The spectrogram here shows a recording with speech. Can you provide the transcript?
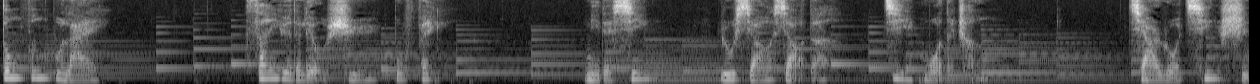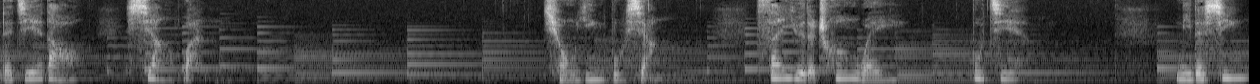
东风不来，三月的柳絮不飞。你的心，如小小的、寂寞的城，恰若青石的街道，向晚。琼音不响，三月的春雷不接。你的心，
